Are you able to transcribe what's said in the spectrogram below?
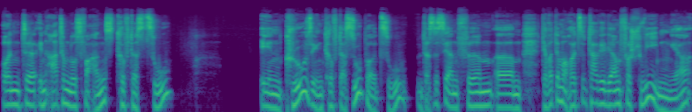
Und äh, in Atemlos vor Angst trifft das zu. In Cruising trifft das super zu. Das ist ja ein Film, ähm, der wird immer heutzutage gern verschwiegen, ja.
